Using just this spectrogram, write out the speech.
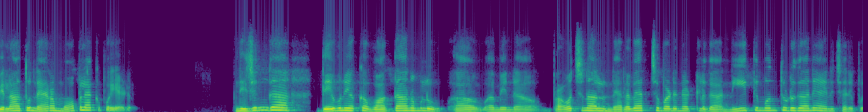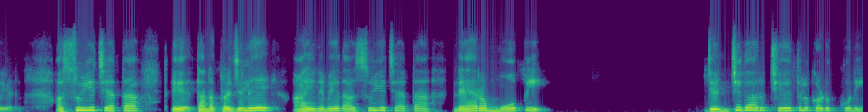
పిలాతు నేరం మోపలేకపోయాడు. నిజంగా దేవుని యొక్క వాగ్దానములు ఐ మీన్ ప్రవచనాలు నెరవేర్చబడినట్లుగా నీతిమంతుడుగానే ఆయన చనిపోయాడు. అసూయ చేత తన ప్రజలే ఆయన మీద అసూయ చేత నేరం మోపి జడ్జి గారు చేతులు కడుక్కొని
